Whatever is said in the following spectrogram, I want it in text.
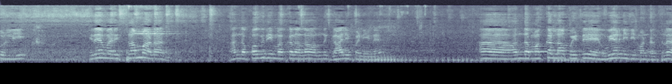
சொல்லி இதே மாதிரி ஸ்லம் ஆனால் அந்த பகுதி மக்களெல்லாம் வந்து காலி பண்ணின்னு அந்த மக்கள்லாம் போயிட்டு உயர்நீதிமன்றத்தில்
